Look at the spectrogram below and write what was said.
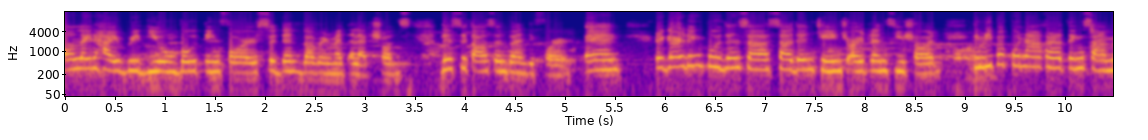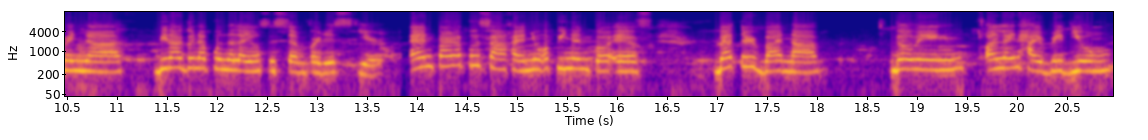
online hybrid yung voting for student government elections this 2024. And regarding po dun sa sudden change or transition, hindi pa po nakakarating sa amin na binago na po nila yung system for this year. And para po sa akin, yung opinion ko if better ba na going online hybrid yung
